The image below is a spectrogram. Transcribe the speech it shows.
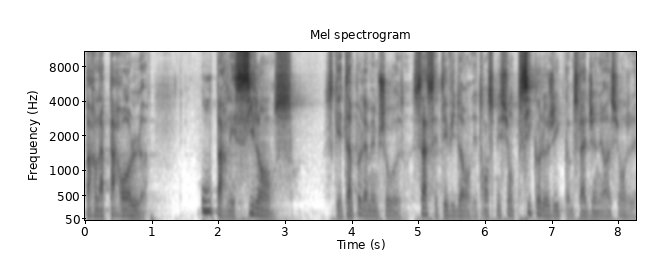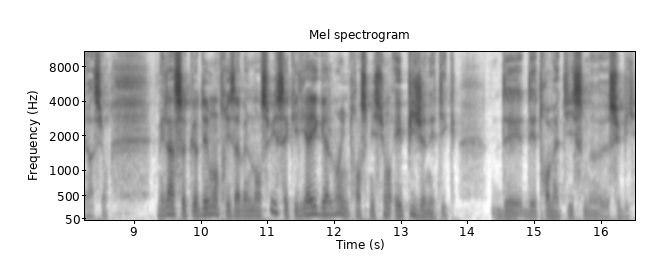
par la parole ou par les silences, ce qui est un peu la même chose, ça c'est évident, des transmissions psychologiques comme cela de génération en génération. Mais là, ce que démontre Isabelle Mansuy, c'est qu'il y a également une transmission épigénétique des, traumatismes subis.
